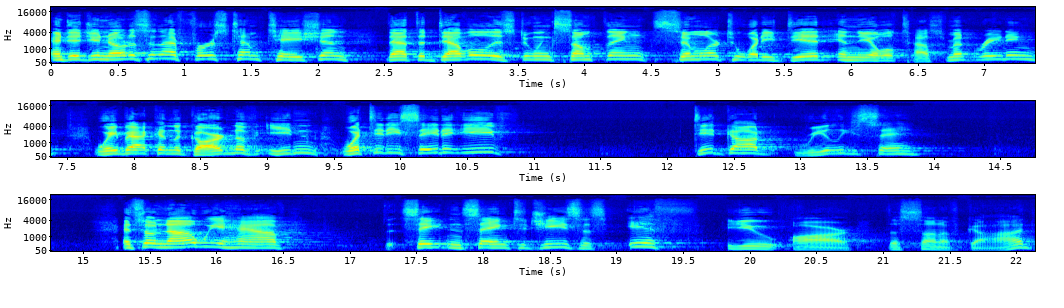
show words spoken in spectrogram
And did you notice in that first temptation that the devil is doing something similar to what he did in the Old Testament reading? Way back in the Garden of Eden, what did he say to Eve? Did God really say? And so now we have Satan saying to Jesus, If you are the Son of God.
